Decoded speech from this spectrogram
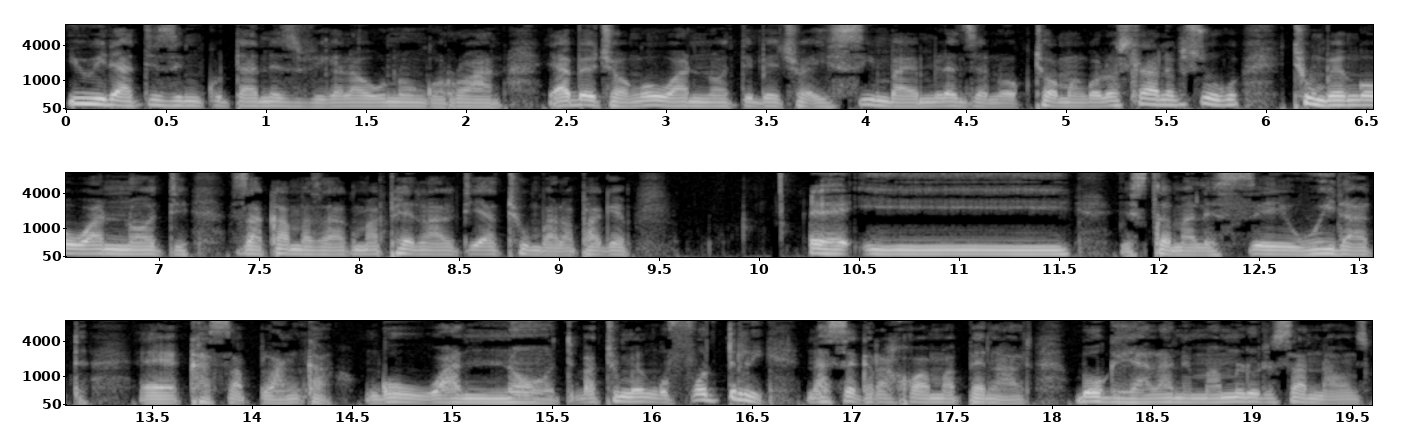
iWydad izinkutane ezivikela unongorwana. Yabetjwa ngo1 not ibetjwa isimba emlenzeni wokthoma ngolosihlanu ebusuku ithumbe ngo1 not zakhamba za kuma penalty yathumba lapha ke eh isicema lesi Wydad eh Casablanca ngo 1 not bathume ngo 4-3 nasekragwa ama penalty bokudlala neMamelodi Sundowns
